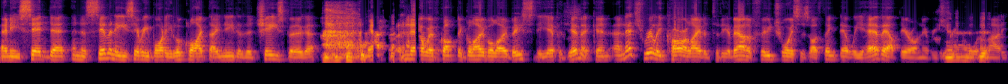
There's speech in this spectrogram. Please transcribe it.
And he said that in the 70s, everybody looked like they needed a cheeseburger. and, now, and, now, we've got the global obesity epidemic. And, and that's really correlated to the amount of food choices I think that we have out there on every street yeah, corner, Marty.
